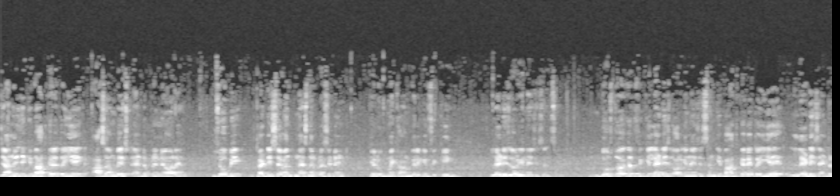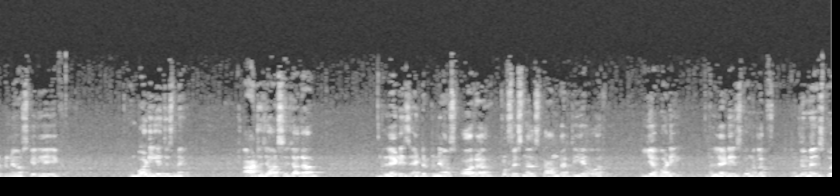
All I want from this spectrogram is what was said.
जानवी जी की बात करें तो ये एक आसाम बेस्ड एंटरप्रेन्योर है, जो भी थर्टी सेवन्थ नेशनल प्रेसिडेंट के रूप में काम करेगी फिक्की लेडीज़ ऑर्गेनाइजेशन से। दोस्तों, अगर फिक्की लेडीज़ ऑर्गेनाइजेशन की बात करें तो ये लेडीज़ एंटरप्रेन्योर्स के लिए एक बॉडी है जिसमें आठ हज़ार से ज़्यादा लेडीज़ एंटरप्रेन्योर्स और प्रोफेशनल्स काम करती है और यह बॉडी लेडीज़ को मतलब वुमेन्स को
